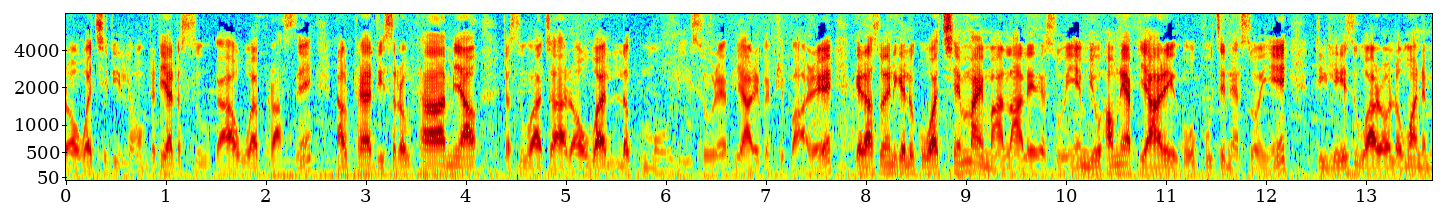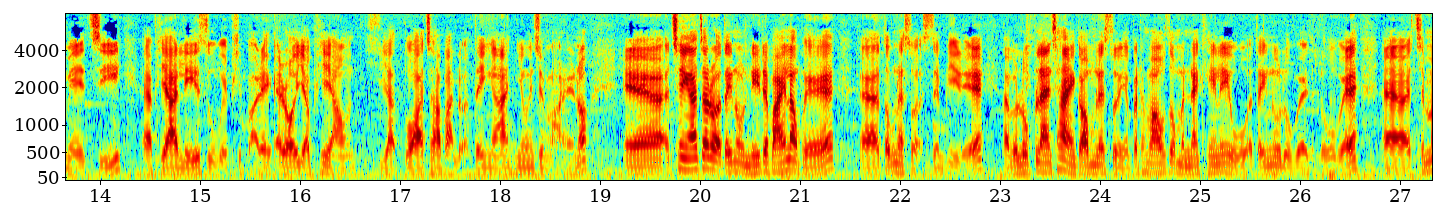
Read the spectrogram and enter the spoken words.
တော့ Wat Chitty လုံးတတိယတဆူက Wat Prasin နောက်ထပ်ဒီစရုပ်ထားမြောက်တဆူကကြတော့ Wat Look Molly ဆိုတဲ့ဖျားတွေပဲဖြစ်ပါတယ်။ကဲဒါဆိုရင်တကယ်လို့ကိုကချင်းမိုင်မှာလာလေဆိုရင်မျိုးဟောင်းတဲ့ဖျားတွေကိုဖူးကျင်နေဆိုရင်ဒီလေးစုကတော့လုံးဝနာမည်ကြီးအဖျားလေးစုပဲဖြစ်ပါတယ်။အဲ့တော့ရောက်ဖြစ်အောင်ရသွားကြပါလို့အသိမ်းကညွှန်းချင်ပါတယ်နော်။အဲအချိန်ကကြတော့အသိမ်းတို့နေတစ်ပိုင်းလောက်ပဲအဲသုံးနေဆိုအဆင်ပြေတယ်။အဲဘယ်လို plan ချရင်ကောင်းမလဲဆိုရင်ပထမဆုံးမနက်ခင်းလေးကိုအသိမ်းတို့လိုပဲဒီလိုပဲအဲချင်းမ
